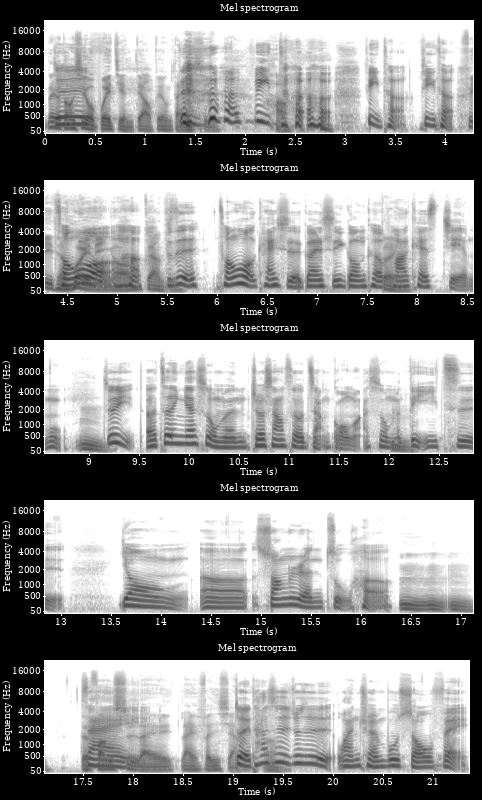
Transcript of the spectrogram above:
那个东西我不会剪掉，不用担心。feat，feat，feat，从我、哦、这样子不是从我开始的关系功课 podcast 节目，嗯，就是呃，这应该是我们就上次有讲过嘛，是我们第一次用、嗯、呃双人组合，嗯嗯嗯的方式来来分享。对，它是就是完全不收费。嗯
